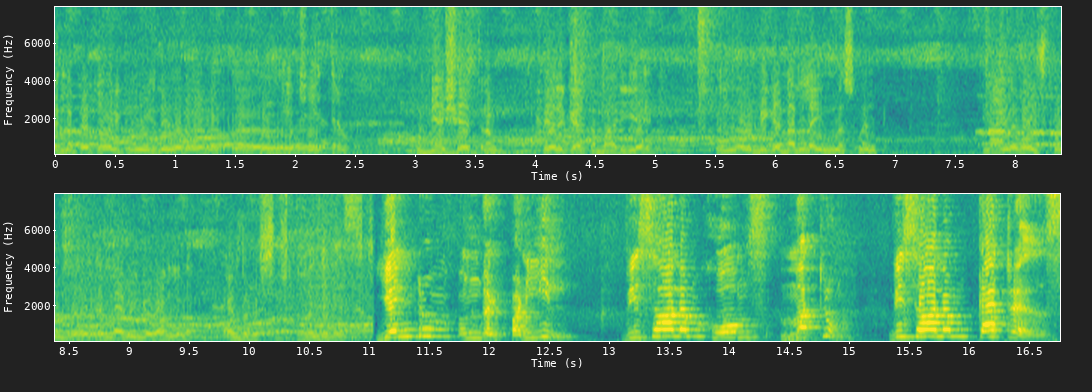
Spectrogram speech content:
என்னை பொறுத்த வரைக்கும் இது ஒரு புண்ணியக்ஷேத்திரம். பேருக்கு ஏற்ற மாதிரியே. இது ஒரு மிக நல்ல இன்வெஸ்ட்மெண்ட் நாங்கள் வவுச் பண்ணுறோம் எல்லாரும் இங்கே வாங்கலாம். All the best all the best என்றும் உங்கள் பணியில் விசாலம் ஹோம்ஸ் மற்றும் விசாலம் கேட்டர்ஸ்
